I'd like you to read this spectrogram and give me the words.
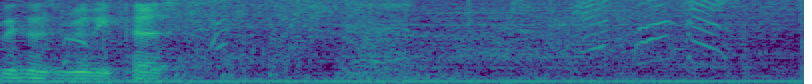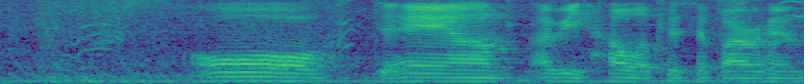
Maybe was really pissed. Oh, damn. I'd be hella pissed if I were him.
